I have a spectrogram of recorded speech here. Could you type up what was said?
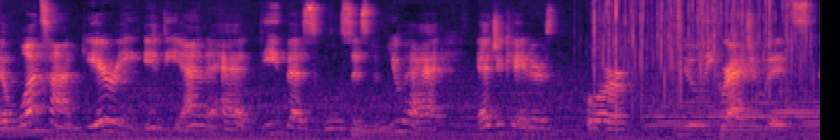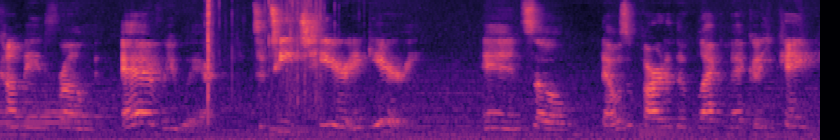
At one time, Gary, Indiana had the best school system. You had educators or newly graduates coming from everywhere to teach here in Gary. And so that was a part of the Black Mecca. You came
